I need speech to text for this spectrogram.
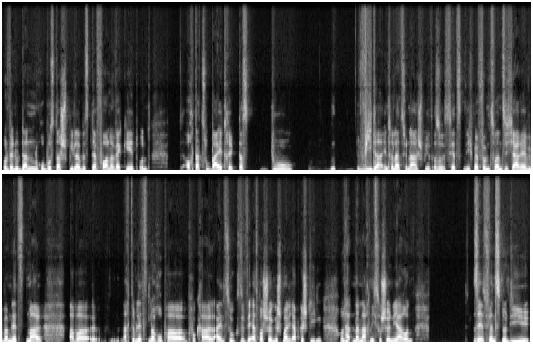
Und wenn du dann ein robuster Spieler bist, der vorne weggeht und auch dazu beiträgt, dass du wieder international spielst. Also ist jetzt nicht mehr 25 Jahre her wie beim letzten Mal, aber äh, nach dem letzten Europapokaleinzug sind wir erstmal schön geschmeidig abgestiegen und hatten danach nicht so schöne Jahre. Und selbst wenn es nur die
